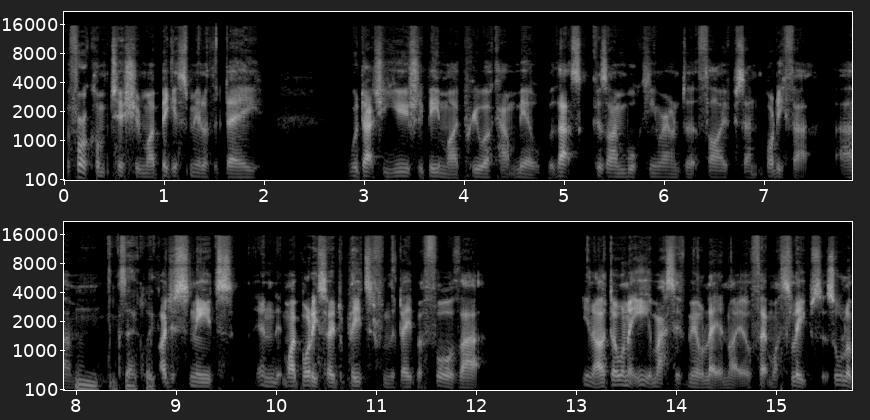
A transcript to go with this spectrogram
before a competition, my biggest meal of the day would actually usually be my pre-workout meal, but that's because I'm walking around at five percent body fat. Um, mm, exactly I just need, and my body's so depleted from the day before that, you know, I don't want to eat a massive meal late at night. It'll affect my sleep. So it's all a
